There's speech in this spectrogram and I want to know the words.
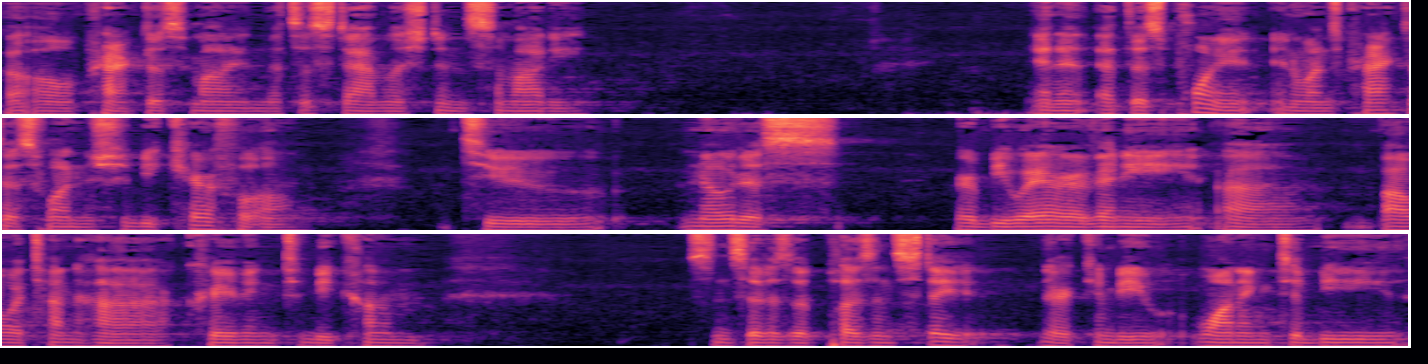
well practiced mind that's established in samadhi. And at, this point in one's practice, one should be careful to notice or beware of any uh, bhava tanha craving to become since it is a pleasant state, there can be wanting to be,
